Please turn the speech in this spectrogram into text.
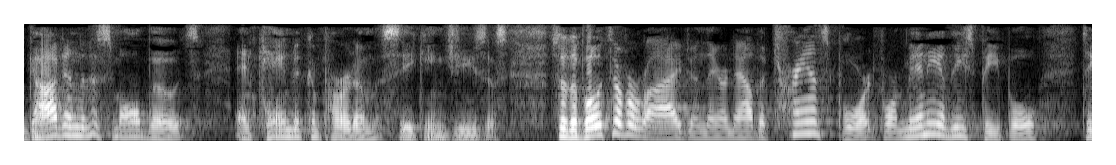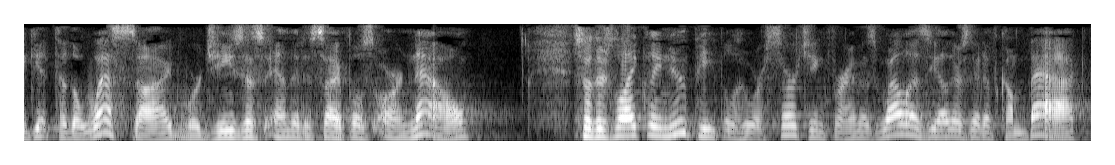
got into the small boats and came to Capernaum seeking Jesus. So the boats have arrived and they are now the transport for many of these people to get to the west side where Jesus and the disciples are now. So there's likely new people who are searching for him as well as the others that have come back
